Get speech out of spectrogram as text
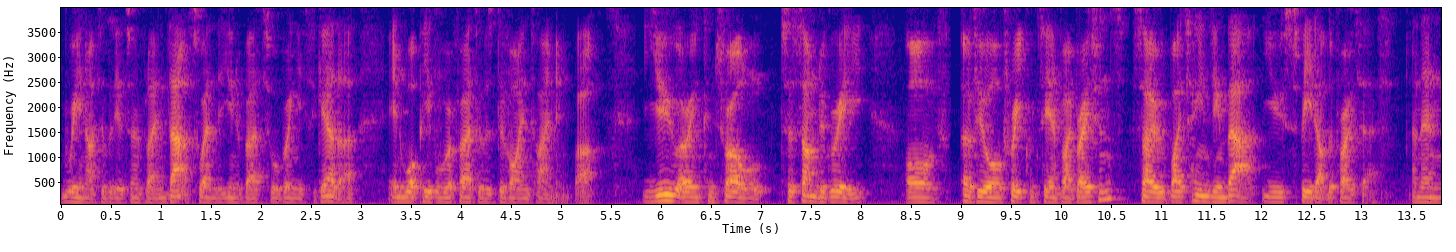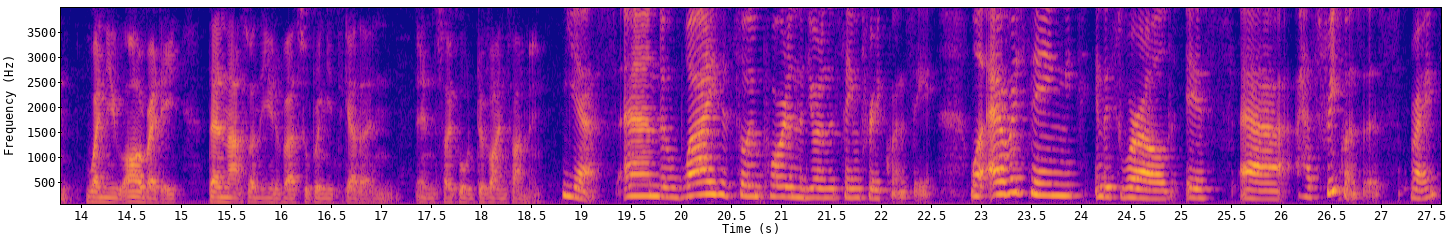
reunited with your twin flame, that's when the universe will bring you together in what people refer to as divine timing. But you are in control to some degree of of your frequency and vibrations. So by changing that, you speed up the process. And then when you are ready, then that's when the universe will bring you together in, in so-called divine timing. yes. And why is it so important that you're on the same frequency? Well, everything in this world is uh, has frequencies, right?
